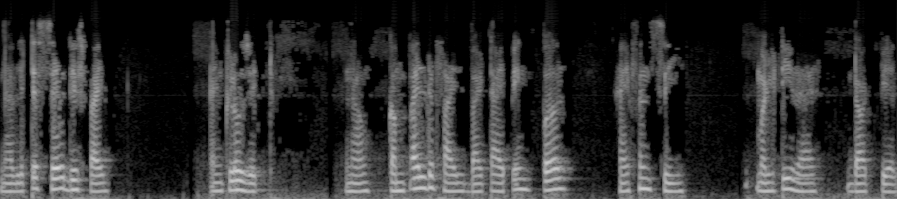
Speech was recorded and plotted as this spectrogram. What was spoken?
Now let us save this file and close it. Now compile the file by typing perl c multivar.pl.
